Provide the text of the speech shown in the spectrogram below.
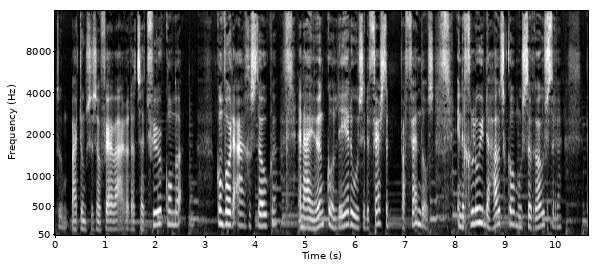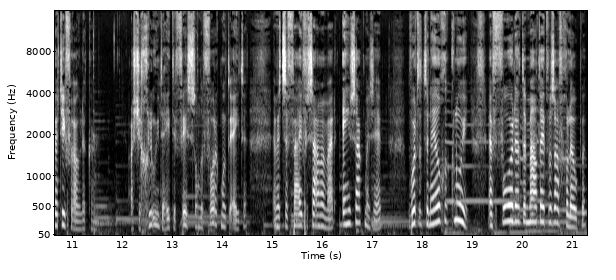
Toen, maar toen ze zo ver waren dat ze het vuur konden kon worden aangestoken en hij hun kon leren hoe ze de verste pavendels in de gloeiende houtskool moesten roosteren, werd hij vrolijker. Als je gloeiend hete vis zonder vork moet eten en met z'n vijven samen maar één zakmes hebt, wordt het een heel geknoei. En voordat de maaltijd was afgelopen,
